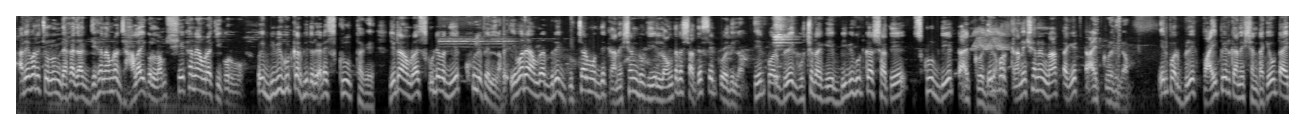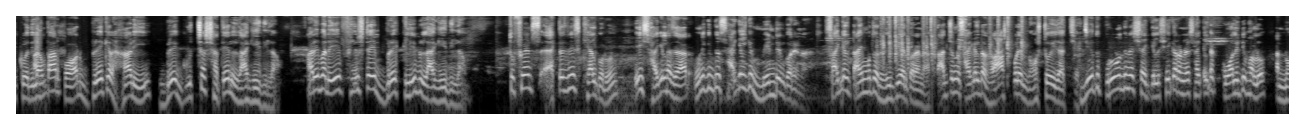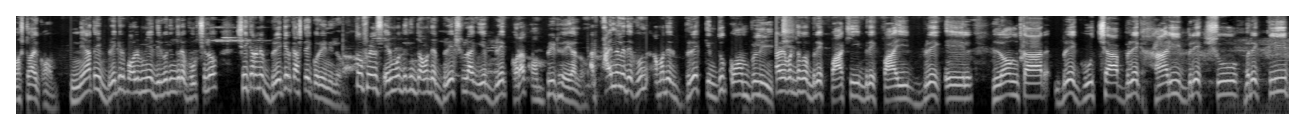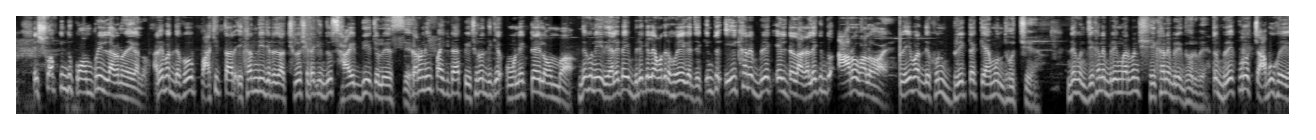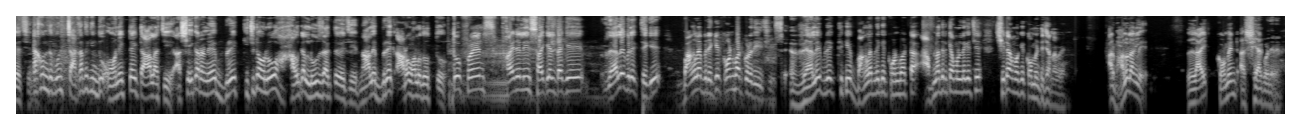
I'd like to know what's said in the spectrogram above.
আর এবারে চলুন দেখা যাক, যেখানে আমরা ঝালাই করলাম, সেখানে আমরা কি করব। ওই বিবি গুটকার ভিতরে একটা স্ক্রুপ থাকে, যেটা আমরা স্ক্রুড্রাইভার দিয়ে খুলে ফেললাম। এবারে আমরা ব্রেক গুচ্ছার মধ্যে কানেকশন ঢুকিয়ে লং তারের সাথে সেট করে দিলাম। এরপর ব্রেক গুচ্ছাটাকে বিবি গুটকার সাথে স্ক্রুপ দিয়ে টাইট করে দিলাম। এরপর কানেকশনের নাটটাকে টাইট করে দিলাম। এরপর ব্রেক পাইপের কানেকশনটাকেও টাইট করে দিলাম। তারপর ব্রেকের হাঁড়ি ব্রেক গুচ্ছার সাথে লাগিয়ে দিলাম। আর এবারে টাইপ ব্রেক ক্লিপ লাগিয়ে দিলাম। তো ফ্রেন্ডস একটা জিনিস খেয়াল করুন, এই সাইকেলটা যার, উনি কিন্তু সাইকেলকে মেনটেন করে না। সাইকেল টাইম মতো রিপেয়ার করে না। তার জন্য সাইকেলটা রাস্ট করে নষ্ট হয়ে যাচ্ছে। যেহেতু পুরোনো দিনের সাইকেল সেই কারণে সাইকেলটা কোয়ালিটি ভালো আর নষ্ট হয় কম। নেহাত এই ব্রেকের প্রবলেম নিয়ে দীর্ঘদিন ধরে ভুগছিল, সেই কারণে ব্রেকের কাজটাই করে নিল। তো ফ্রেন্ডস এর মধ্যে কিন্তু আমাদের ব্রেক শু লাগিয়ে ব্রেক করা কমপ্লিট হয়ে গেল। আর ফাইনালি দেখুন, আমাদের ব্রেক কিন্তু কমপ্লিট আর এবার দেখো ব্রেক পাখি brake pipe brake L long তার ব্রেক গুচ্ছা ব্রেক হাঁড়ি ব্রেক শু ব্রেক ক্লিপ এই সব কিন্তু কমপ্লিট লাগানো হয়ে গেল। আর এবার দেখো, পাখির তার এখান দিয়ে যেটা যাচ্ছিল, সেটা কিন্তু সাইড দিয়ে চলে এসছে। কারণ এই পাখিটা পেছনের দিকে অনেকটাই লম্বা। দেখুন, এই র্যালিটাই ব্রেক এলে আমাদের হয়ে গেছে, কিন্তু এইখানে ব্রেক এলটা লাগালে কিন্তু আরও ভালো হয়। তো এবার দেখুন ব্রেকটা কেমন ধরছে। দেখুন, যেখানে ব্রেক মারবেন, সেখানে ব্রেক ধরবে। তো ব্রেক পুরো চাবুক হয়ে গেছে। এখন দেখুন, চাকাতে কিন্তু অনেকটাই টাল আছে। আর সেই কারণে ব্রেক কিছুটা হলেও হালকা লুজ রাখতে হয়েছে। নাহলে ব্রেক আরও ভালো ধরতো। তো ফ্রেন্ডস ফাইনালি সাইকেলটাকে র্যালে ব্রেক থেকে বাংলা ব্রেকে কনভার্ট করে দিয়েছি। র্যালে ব্রেক থেকে বাংলা ব্রেকে কনভার্টটা আপনাদের কেমন লেগেছে, সেটা আমাকে কমেন্টে জানাবেন। আর ভালো লাগলে লাইক কমেন্ট আর শেয়ার করে দেবেন।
